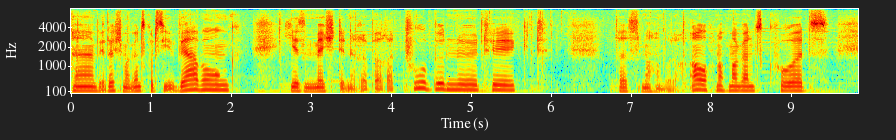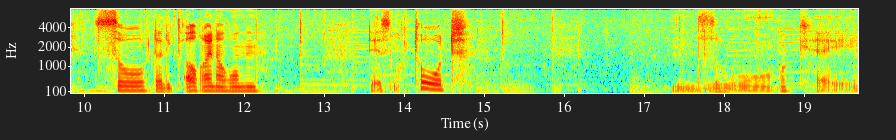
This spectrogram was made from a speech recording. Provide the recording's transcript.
Äh, wir durch mal ganz kurz die Werbung. Hier ist ein Mech, der eine Reparatur benötigt. Das machen wir doch auch noch mal ganz kurz. So, da liegt auch einer rum. Der ist noch tot. So, okay.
